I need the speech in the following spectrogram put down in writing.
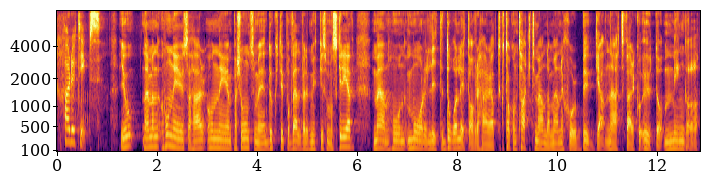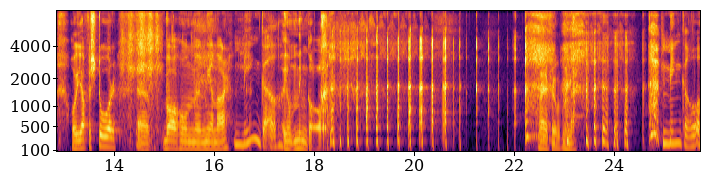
Har du tips? Jo, nej men hon är ju så här. Hon är en person som är duktig på väldigt, väldigt mycket som hon skrev. Men hon mår lite dåligt av det här att ta kontakt med andra människor, bygga nätverk och ut och mingle. Och jag förstår eh, vad hon menar. Mingle. Jo, mingle. vad är det för ord med det? Mingle.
